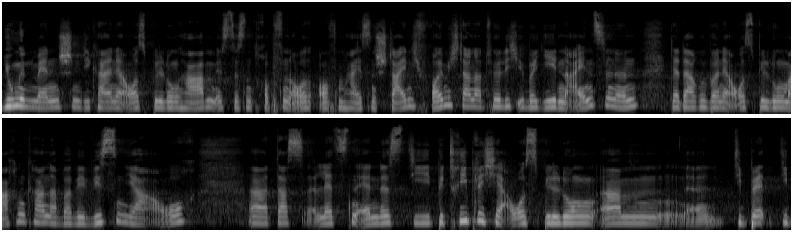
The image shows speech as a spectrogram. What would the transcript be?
jungen Menschen, die keine Ausbildung haben, ist das ein Tropfen auf, auf dem heißen Stein. Ich freue mich da natürlich über jeden Einzelnen, der darüber eine Ausbildung machen kann. Aber wir wissen ja auch, dass letzten Endes die betriebliche Ausbildung ähm, äh, die, die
